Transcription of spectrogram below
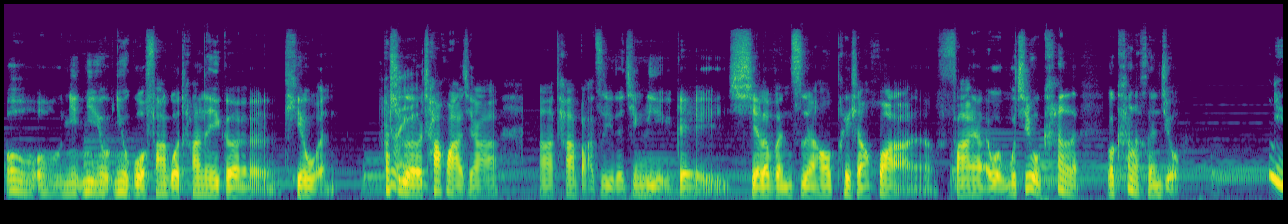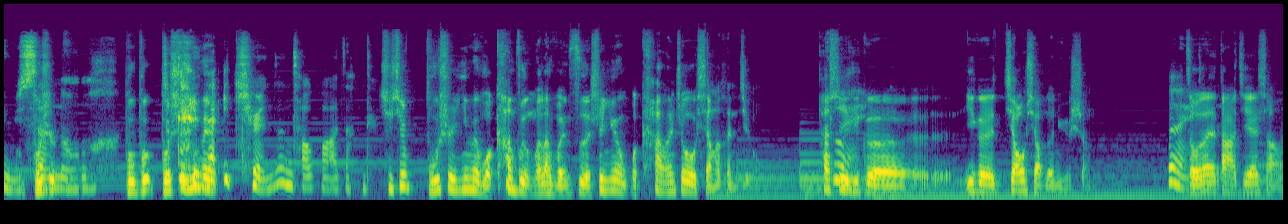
哦哦，你你有你有给我发过他那个贴文？他是个插画家啊，他把自己的经历给写了文字，然后配上画发下来。我我其实我看了，我看了很久。女生哦，不不 不是因为一拳真的超夸张的。其实不是因为我看不懂他的文字，是因为我看完之后想了很久。她是一个一个娇小的女生，对，走在大街上，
